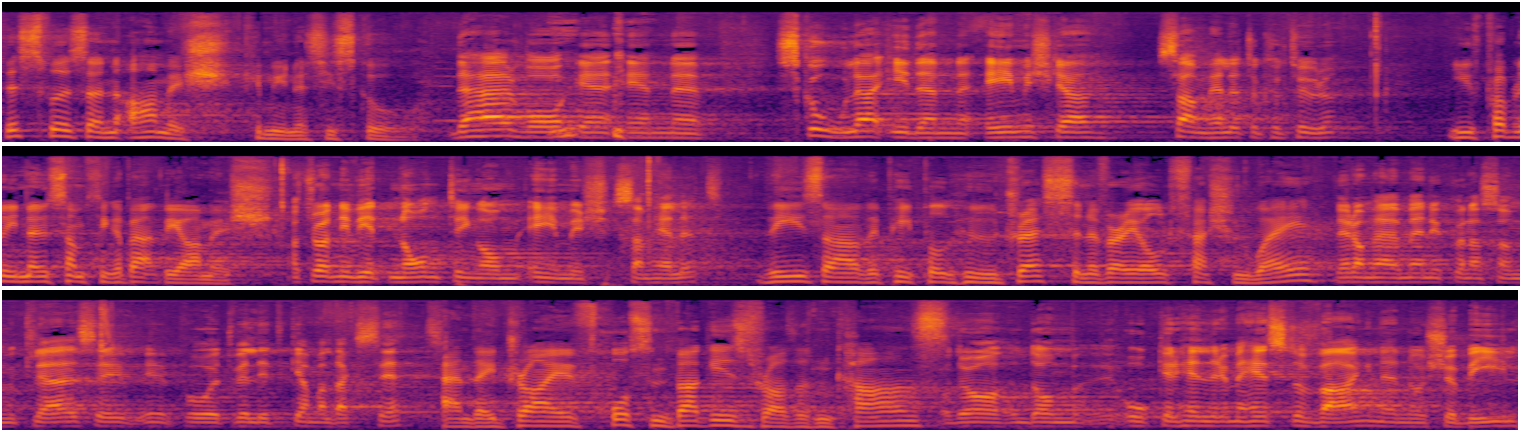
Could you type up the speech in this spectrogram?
This was an Amish community school. Det här var en, en eh, skola i den amiska samhället och kulturen. You probably know something about the Amish. Jag tror att ni vet någonting om amish-samhället. These are the people who dress in a very old fashioned way Det är de här människorna som klär sig på ett väldigt gammaldags sätt. and they drive horse and buggies rather than cars. Och de, de åker hellre med häst och vagn än att köra bil.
